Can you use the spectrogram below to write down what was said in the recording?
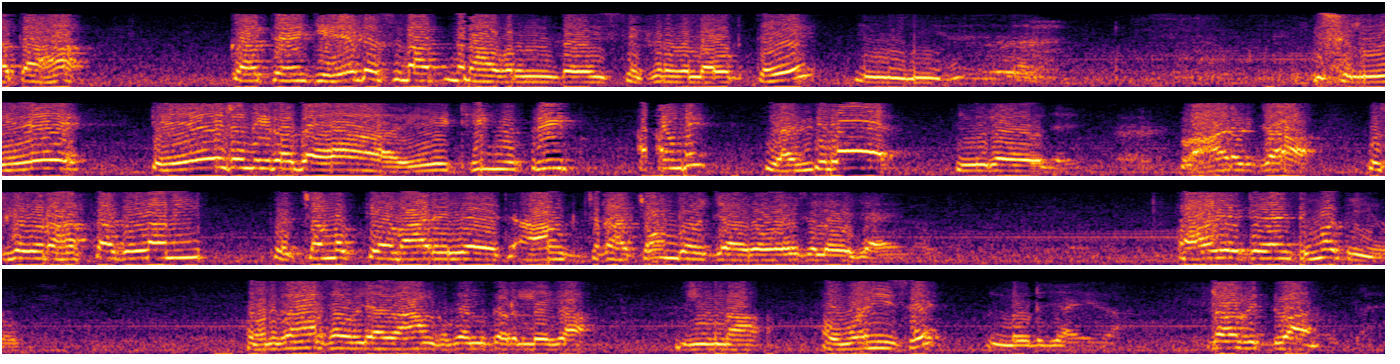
अतः कहते हैं कि हे दसमात्मनावरण इससे फिर वो लौटते नहीं है। इसलिए एज निरोध ये ठीक विपरीत निरोध है बाहर जा उसके वो रास्ता देगा नहीं तो चमक के हमारे आँख चकाचौंध हो जाएगा वहीं से लो जाएगा आगे तो हिम्मत नहीं होगी अंधकार से हो जाएगा आँख बंद कर लेगा जीवना और वहीं से लौट जाएगा जो विद्वान होता है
